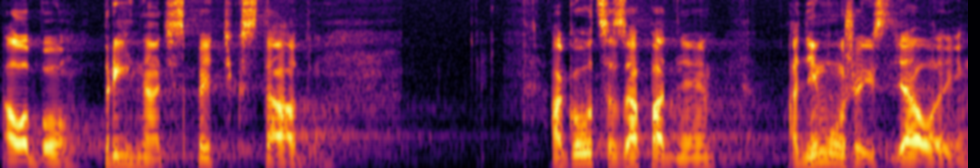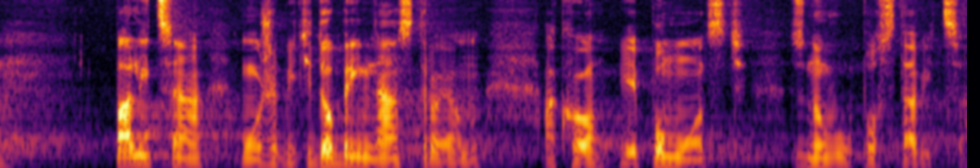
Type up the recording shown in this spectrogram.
alebo prihnať späť k stádu. Ak ovca zapadne a nemôže ísť ďalej, palica môže byť dobrým nástrojom, ako jej pomôcť znovu postaviť sa.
